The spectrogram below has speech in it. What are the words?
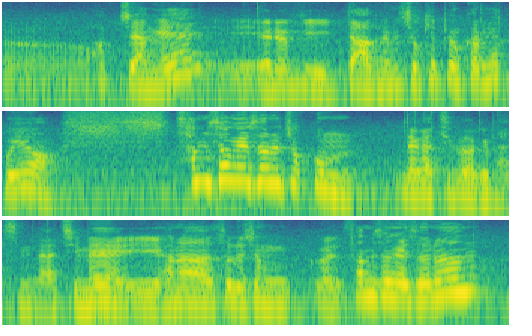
어, 확장에 여력이 있다. 그러면서 좋게 평가를 했고요. 삼성에서는 조금 negative하게 봤습니다. 아침에 이 한화 솔루션 삼성에서는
